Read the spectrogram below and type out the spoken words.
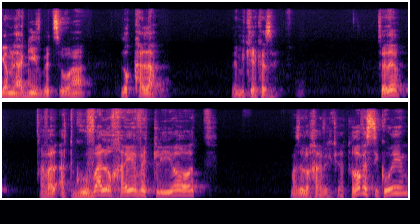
גם להגיב בצורה לא קלה למקרה כזה. בסדר? אבל התגובה לא חייבת להיות, מה זה לא חייבת להיות? רוב הסיכויים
